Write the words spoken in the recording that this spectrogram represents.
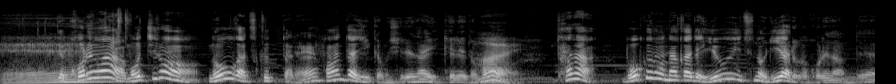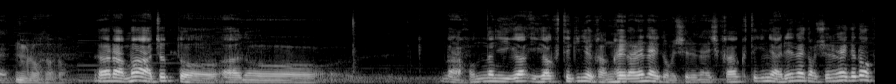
でこれはもちろん脳が作ったねファンタジーかもしれないけれども、はい、ただ僕の中で唯一のリアルがこれなんでなるほど。だからまあちょっとあのーまあ、こんなに医学的には考えられないかもしれないし科学的にはありえないかもしれないけど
